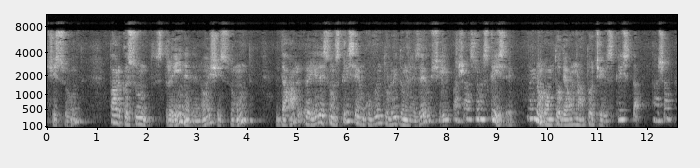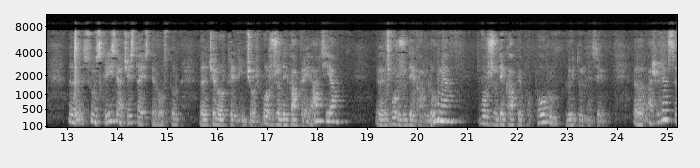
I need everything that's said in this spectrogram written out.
și sunt, par că sunt străine de noi și sunt, dar uh, ele sunt scrise în cuvântul lui Dumnezeu și așa sunt scrise. Noi nu luăm totdeauna tot ce e scris, dar așa uh, sunt scrise, acesta este rostul uh, celor credincioși. Vor judeca creația, vor judeca lumea, vor judeca pe poporul lui Dumnezeu. Aș vrea să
